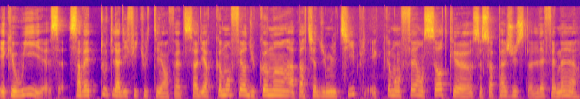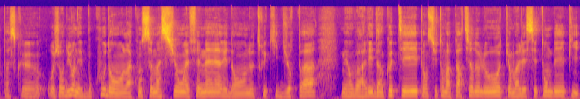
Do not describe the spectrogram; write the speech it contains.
Et que oui, ça, va être toute la difficulté en fait. C'est-à-dire comment faire du commun à partir du multiple et comment faire en sorte que ce soit pas juste l'éphémère. Parce qu'aujourd'hui, on est beaucoup dans la consommation éphémère et dans le truc qui dure pas. Mais on va aller d'un côté, puis ensuite on va partir de l'autre, puis on va laisser tomber. Puis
